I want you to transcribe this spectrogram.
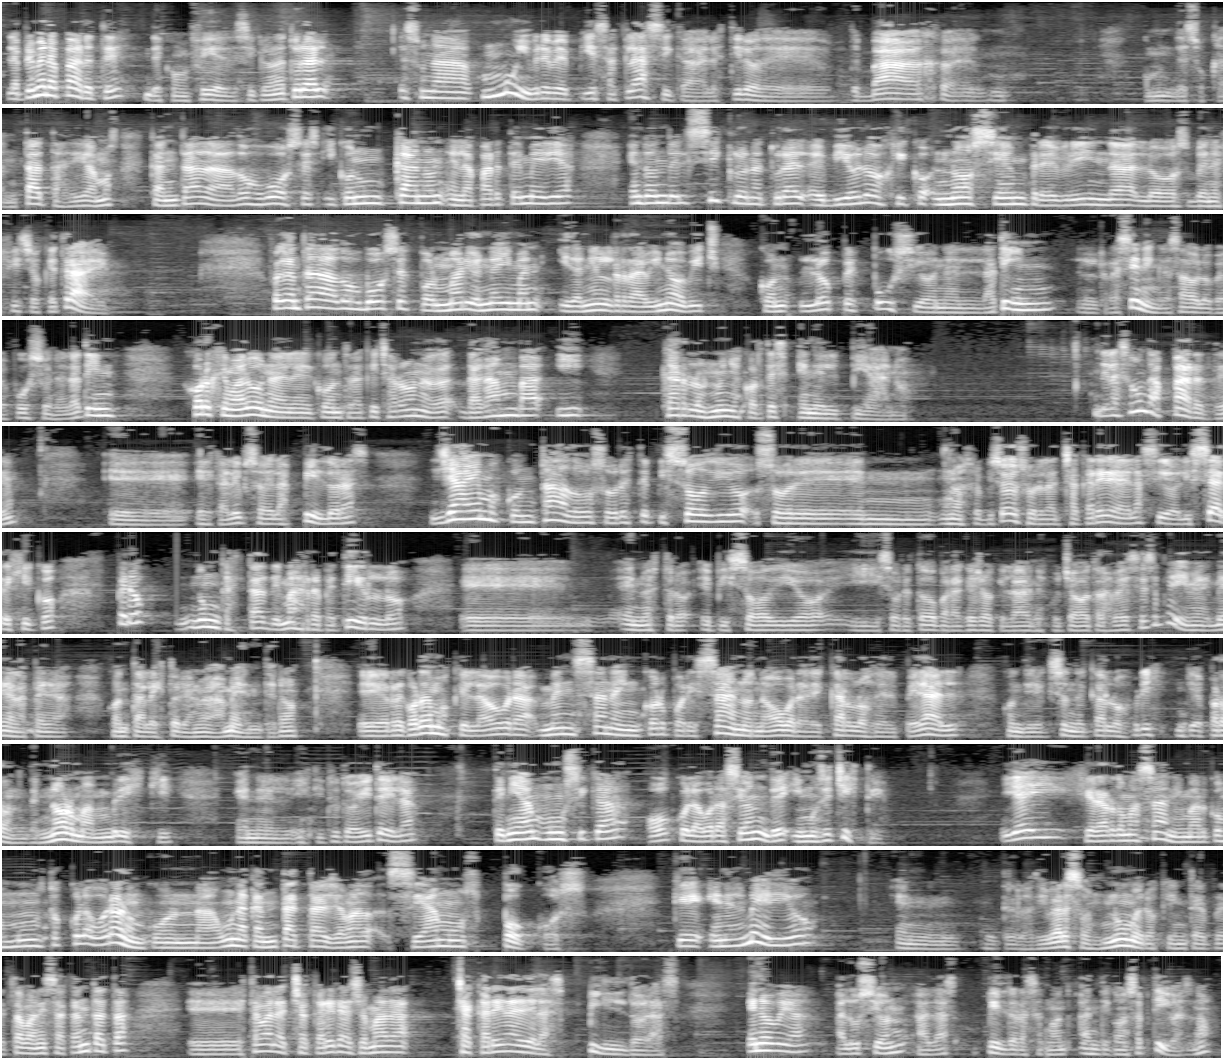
La primera parte, Desconfíe del ciclo natural, es una muy breve pieza clásica al estilo de, de Bach, eh, de sus cantatas, digamos, cantada a dos voces y con un canon en la parte media, en donde el ciclo natural biológico no siempre brinda los beneficios que trae. Fue cantada a dos voces por Mario Neyman y Daniel Rabinovich, con López Pucio en el latín, el recién ingresado López Pucio en el latín, Jorge Marona en el contraquicharrón da Gamba y Carlos Núñez Cortés en el piano. De la segunda parte, eh, el calipso de las píldoras, ya hemos contado sobre este episodio, sobre nuestro episodio sobre la chacarera del ácido lisérgico, pero nunca está de más repetirlo eh, en nuestro episodio y sobre todo para aquellos que lo han escuchado otras veces, y me, la pena contar la historia nuevamente. ¿no? Eh, recordemos que la obra Mensana Incorpore Sano, una obra de Carlos del Peral, con dirección de, Carlos perdón, de Norman Brisky, en el Instituto de Itela, tenía música o colaboración de I Musicisti. Y ahí Gerardo Mazzani y Marcos Munsto colaboraron con una, cantata llamada Seamos Pocos, que en el medio, entre los diversos números que interpretaban esa cantata, eh, estaba la chacarera llamada Chacarera de las Píldoras, en obvia alusión a las píldoras anticonceptivas. ¿no?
